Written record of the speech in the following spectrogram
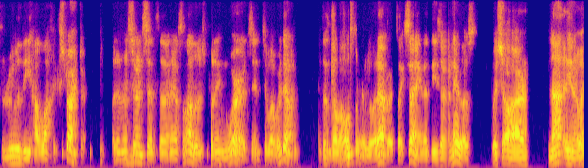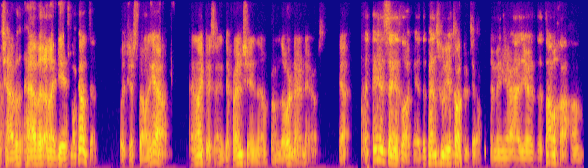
through the halachic structure. But in a mm-hmm. certain sense, the Hayasalala is putting words into what we're doing. It doesn't tell the whole story or whatever. It's like saying that these are neros, which are not, you know, which have have an ideational content, which you're spelling out. And like they're saying, differentiating them from the ordinary neros. Yeah. I think it's saying is look, it depends who you're talking to. I mean, you're, you're the Talmud Chacham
